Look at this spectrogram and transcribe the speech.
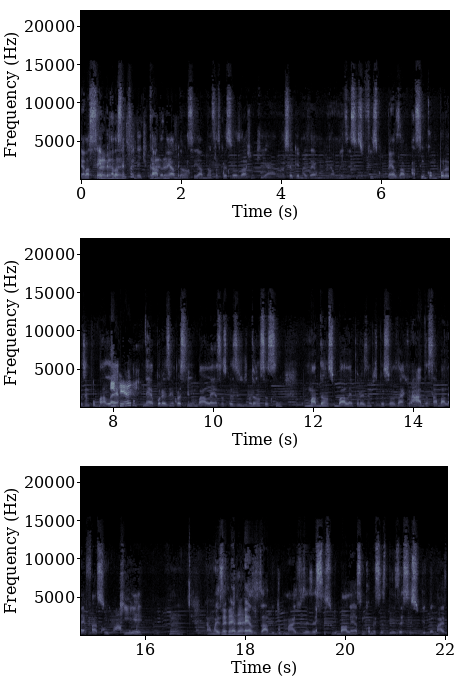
Ela sempre, é ela sempre foi dedicada, é né, à dança, e a dança as pessoas acham que, ah, não sei o que, mas é um, é um exercício físico pesado. Assim como, por exemplo, o balé, né, por exemplo, assim, o balé, essas coisas de dança, assim, uma dança, o balé, por exemplo, as pessoas acham, ah, dançar balé é fácil. O quê? Hum, é um exercício é, é pesado demais os exercícios de balé, assim como esse exercício de demais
